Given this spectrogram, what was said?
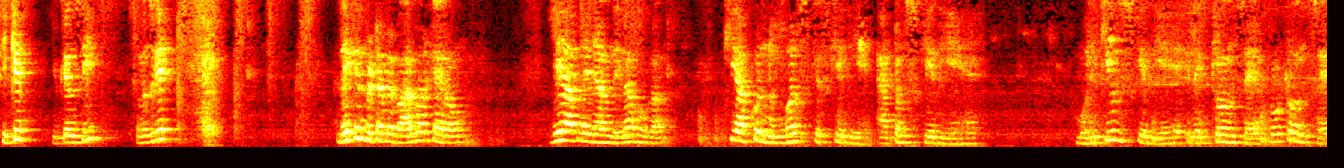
ठीक है? यू कैन सी समझ गए? लेकिन बेटा, मैं बार बार कह रहा हूँ, ये आपने ध्यान देना होगा कि आपको नंबर्स किसके दिए हैं? एटम्स के दिए हैं मोलिक्यूल्स के दिए हैं इलेक्ट्रॉन्स है प्रोटॉन्स है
